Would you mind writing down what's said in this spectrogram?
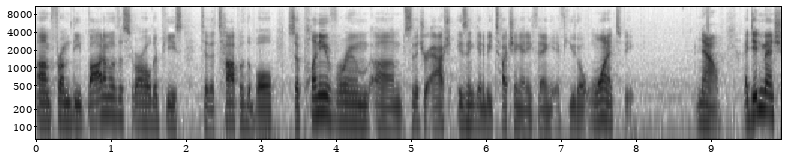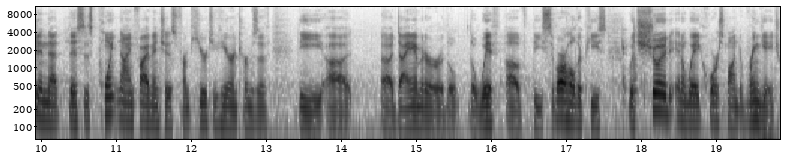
um, from the bottom of the cigar holder piece to the top of the bowl. So plenty of room um, so that your ash isn't going to be touching anything if you don't want it to be. Now, I did mention that this is 0.95 inches from here to here in terms of the uh, uh, diameter or the, the width of the cigar holder piece, which should, in a way, correspond to ring gauge.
